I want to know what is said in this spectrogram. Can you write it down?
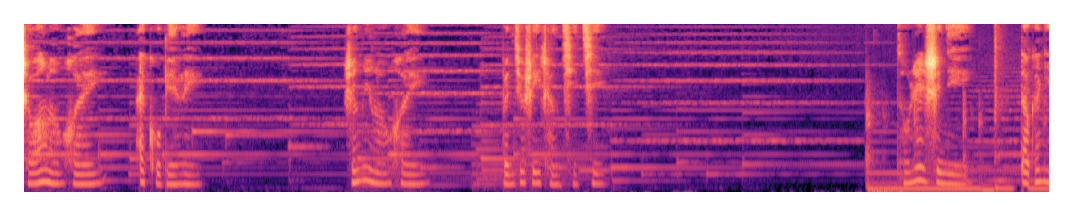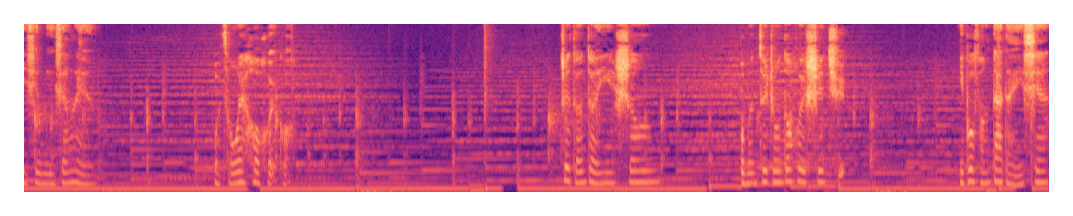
守望轮回，爱苦别离。生命轮回，本就是一场奇迹。从认识你到跟你性命相连，我从未后悔过。这短短一生，我们最终都会失去。你不妨大胆一些，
